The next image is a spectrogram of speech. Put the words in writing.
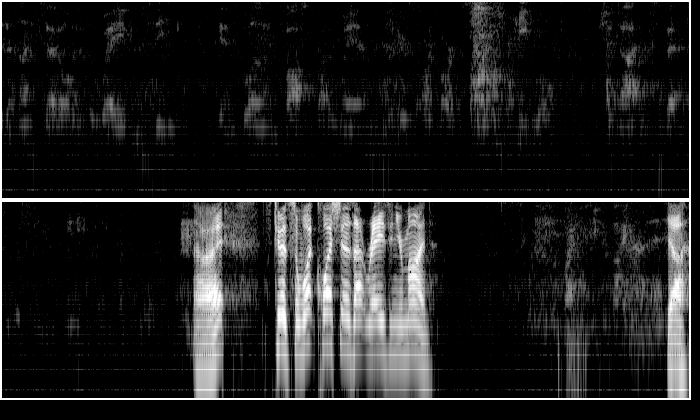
is an unsettled as a wave in the sea. It is blown and tossed by the wind." But here's the hard part: such people should not expect to receive anything from the Lord. All right. Good. So, what question does that raise in your mind? Yeah.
